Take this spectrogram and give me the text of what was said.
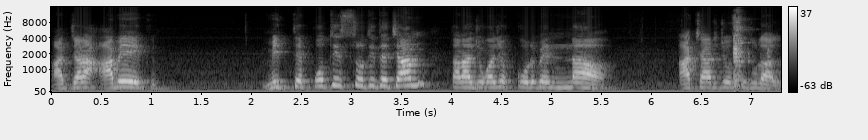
আর যারা আবেগ, মিথ্যে প্রতিশ্রুতিতে চান, তারা যোগাযোগ করবেন না। আচার্য সিদুলাল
